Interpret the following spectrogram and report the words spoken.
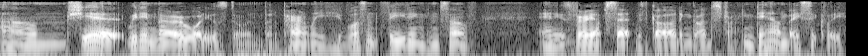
Um, shit, we didn't know what he was doing, but apparently he wasn't feeding himself, and he was very upset with God, and God struck him down, basically.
